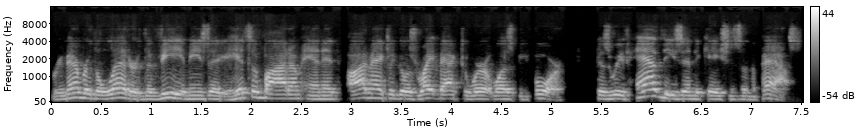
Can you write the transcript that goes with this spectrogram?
Remember the letter, the V, it means that it hits a bottom and it automatically goes right back to where it was before because we've had these indications in the past.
